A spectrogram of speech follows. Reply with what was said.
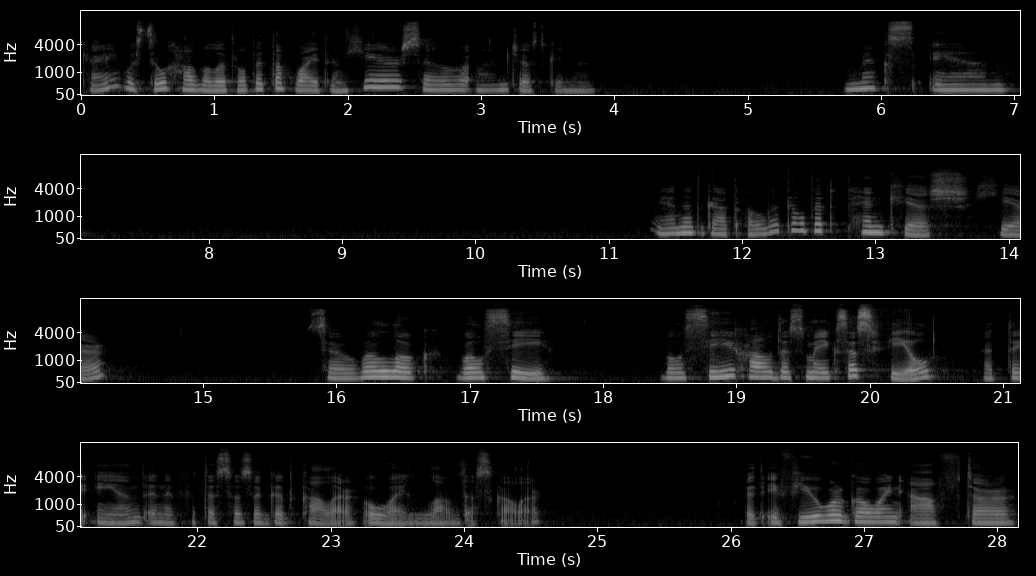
Okay, we still have a little bit of white in here, so I'm just gonna mix in. And it got a little bit pinkish here. So we'll look, we'll see We'll see how this makes us feel at the end and if this is a good color. Oh, I love this color. But if you were going after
